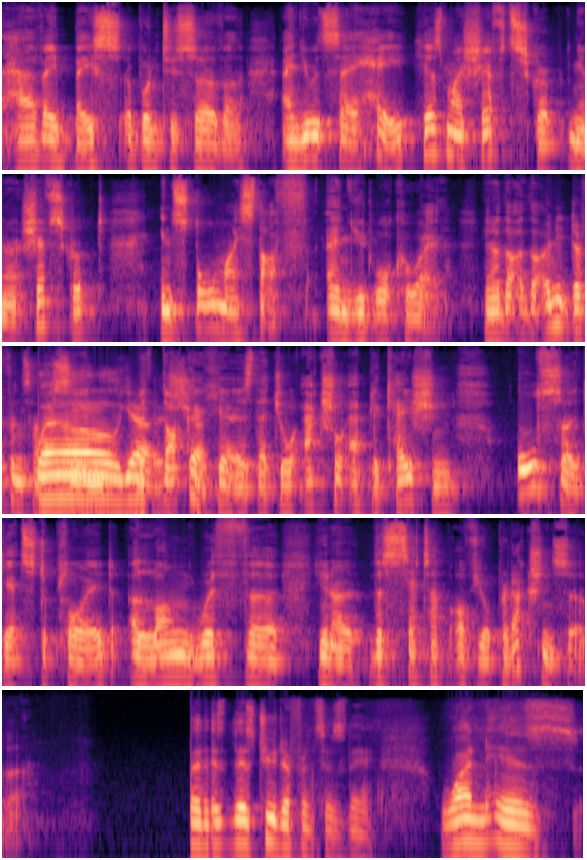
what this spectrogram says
have a base Ubuntu server, and you would say, "Hey, here's my Chef script. You know, Chef script. Install my stuff," and you'd walk away. You know, the, the only difference I've well, seen yeah, with Docker sure. here is that your actual application also gets deployed along with the you know the setup of your production server. So there's there's two differences there. One is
